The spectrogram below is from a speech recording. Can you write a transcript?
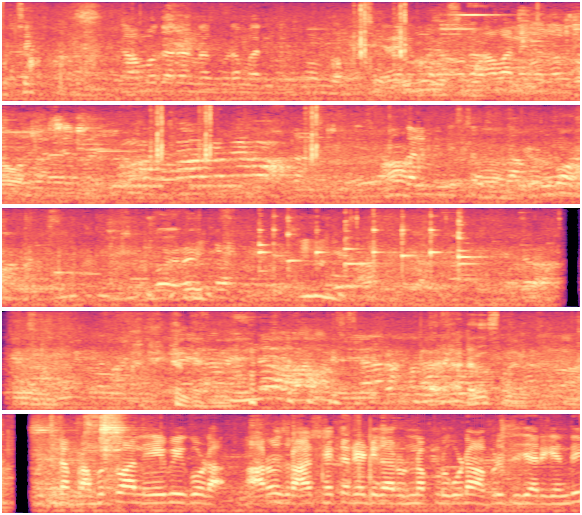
Watching. Damodar anna kuda mari inform. Avale. Local minister. Right. వచ్చిన ప్రభుత్వాలు ఏవి కూడా. ఆ రోజు రాజశేఖర రెడ్డి గారు ఉన్నప్పుడు కూడా అభివృద్ధి జరిగింది.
